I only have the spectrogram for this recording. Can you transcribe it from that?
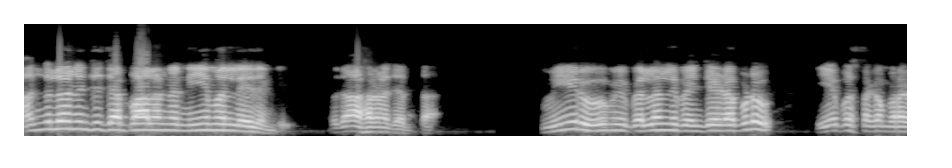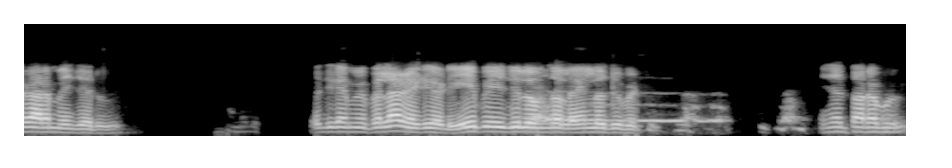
అందులో నుంచి చెప్పాలన్న నియమం లేదండి. ఉదాహరణ చెప్తా. మీరు మీ పిల్లల్ని పెంచేటప్పుడు ఏ పుస్తకం ప్రకారం పెంచారు? కొద్దిగా మీ పిల్లాడు అడిగాడు ఏ పేజీలో ఉందో లైన్లో చూపెట్టు. ఏం చెప్తారు అప్పుడు?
